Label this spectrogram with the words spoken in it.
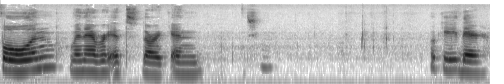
phone whenever it's dark. And okay, there.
